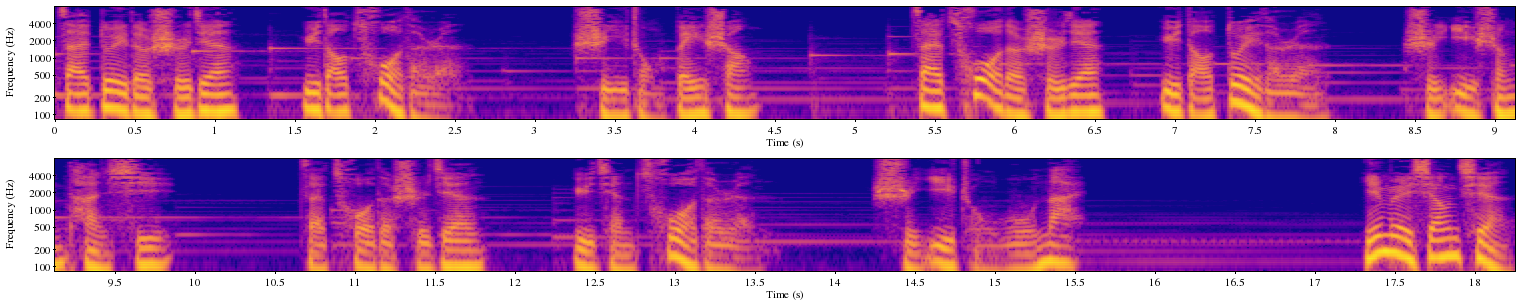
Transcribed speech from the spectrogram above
在对的时间遇到错的人，是一种悲伤；在错的时间遇到对的人，是一声叹息。在错的时间遇见错的人，是一种无奈。因为相欠，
